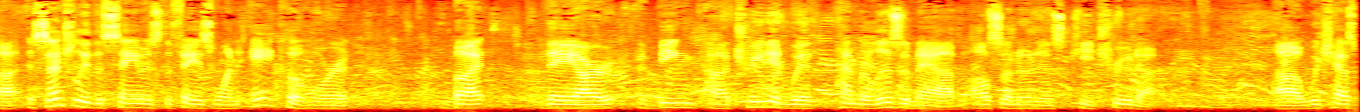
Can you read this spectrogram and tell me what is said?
uh, essentially the same as the phase 1A cohort, but they are being uh, treated with pembrolizumab, also known as Keytruda, uh, which has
